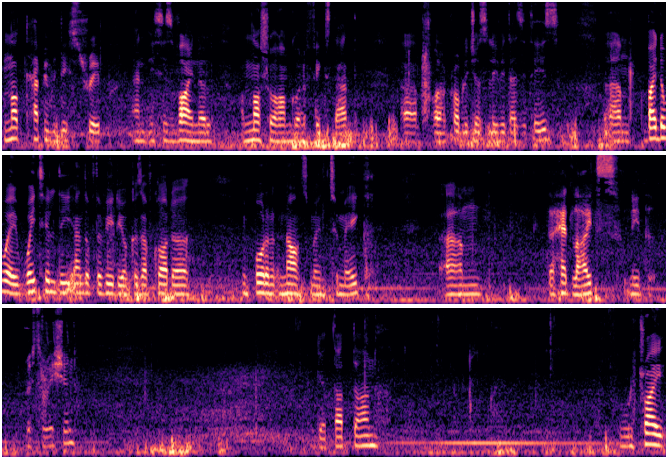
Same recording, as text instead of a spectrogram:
i'm not happy with this strip and this is vinyl. I'm not sure how i'm going to fix that uh, or i'll probably just leave it as it is. Um, by the way wait till the end of the video because i've got a important announcement to make. Um, the headlights need restoration. Get that done. We'll try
